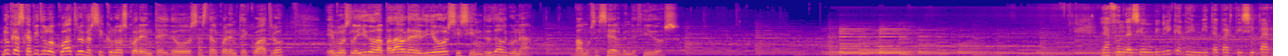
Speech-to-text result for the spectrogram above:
Lucas capítulo 4 versículos 42 hasta el 44. Hemos leído la palabra de Dios y sin duda alguna vamos a ser bendecidos. La Fundación Bíblica te invita a participar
